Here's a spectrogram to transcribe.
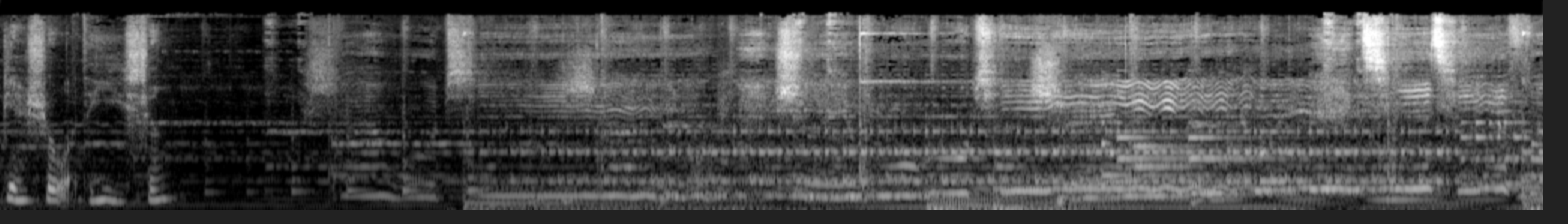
便是我的一生。山无平，水无平。起起风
